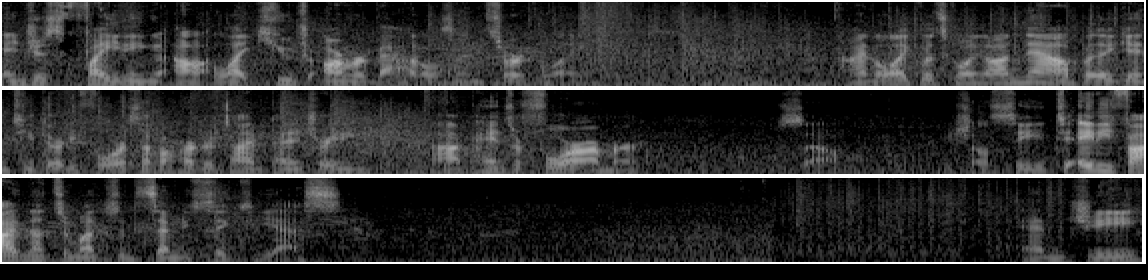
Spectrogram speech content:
and just fighting uh, like huge armor battles and circling. Kind of like what's going on now, but again, T-34s have a harder time penetrating uh, Panzer IV armor. So, we shall see. To 85, not so much. To the 76, yes. MG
